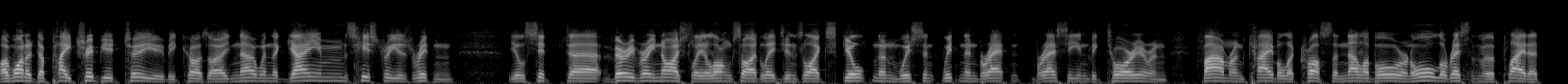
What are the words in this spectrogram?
I wanted to pay tribute to you because I know when the game's history is written, you'll sit uh, very, very nicely alongside legends like Skilton and Whitten and Brat- Barassi in Victoria and Farmer and Cable across the Nullarbor and all the rest of them have played it.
